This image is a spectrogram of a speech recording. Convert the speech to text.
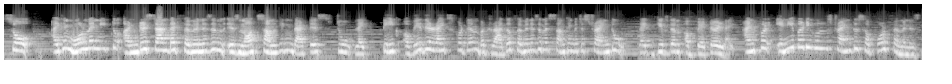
So, I think more men need to understand that feminism is not something that is to like take away their rights for them, but rather feminism is something which is trying to like give them a better life. And for anybody who's trying to support feminism,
